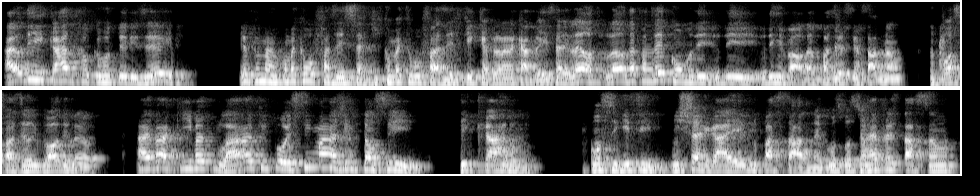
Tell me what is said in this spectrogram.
Aí o de Ricardo foi o que eu roteirizei, eu falei, mas como é que eu vou fazer isso aqui? Como é que eu vou fazer? Fiquei quebrando a cabeça. Aí, Léo, Léo vai fazer como o de, de, de rival? Deve fazer assim, assado. Não, não posso fazer o igual de Léo. Aí vai aqui, vai lá. Eu fico, pô, se imagina então se Ricardo conseguisse enxergar ele no passado, né? Como se fosse uma representação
